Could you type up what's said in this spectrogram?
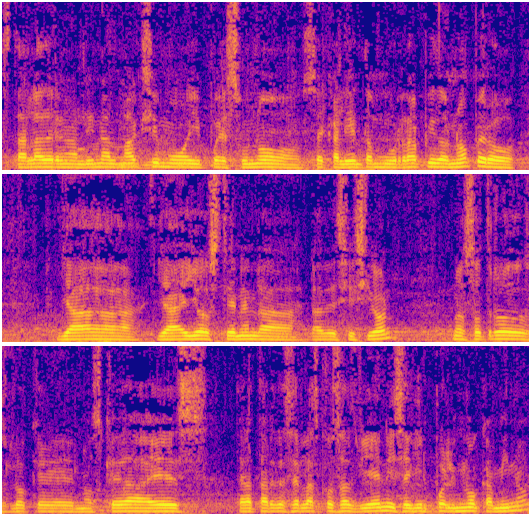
Está la adrenalina al máximo y pues uno se calienta muy rápido, ¿no? Pero ya, ya ellos tienen la, la decisión. Nosotros lo que nos queda es tratar de hacer las cosas bien y seguir por el mismo camino,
